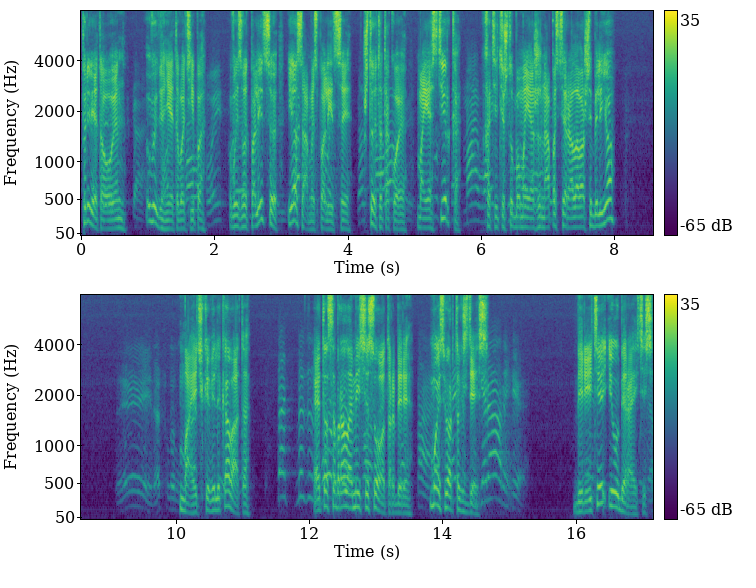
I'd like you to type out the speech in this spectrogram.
Привет, Оуэн. Выгони этого типа. Вызвать полицию? Я сам из полиции. Что это такое? Моя стирка? Хотите, чтобы моя жена постирала ваше белье? Маечка великовата. Это собрала миссис Уоттербери. Мой сверток здесь. Берите и убирайтесь.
